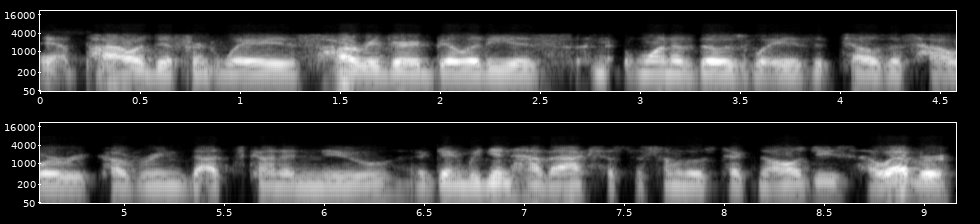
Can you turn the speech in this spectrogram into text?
yeah, a pile of different ways. Heart rate variability is one of those ways that tells us how we're recovering. That's kind of new. Again, we didn't have access to some of those technologies. However,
